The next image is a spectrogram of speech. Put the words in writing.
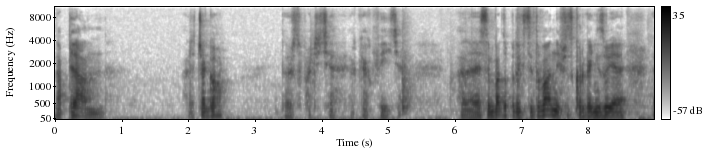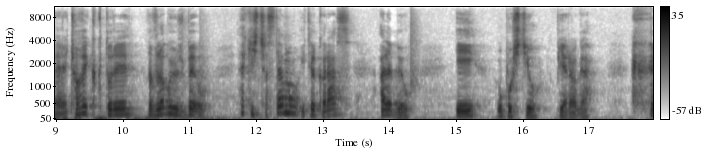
Na plan. Ale czego? To już zobaczycie, jak, jak wyjdzie. Ale jestem bardzo podekscytowany i wszystko organizuje e, człowiek, który we vlogu już był. Jakiś czas temu i tylko raz, ale był. I upuścił pieroga.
